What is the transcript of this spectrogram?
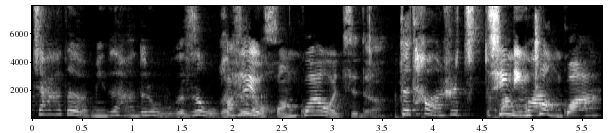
家的名字好像都是五个字五个字，好像有黄瓜，我记得对，它好像是青柠撞瓜。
